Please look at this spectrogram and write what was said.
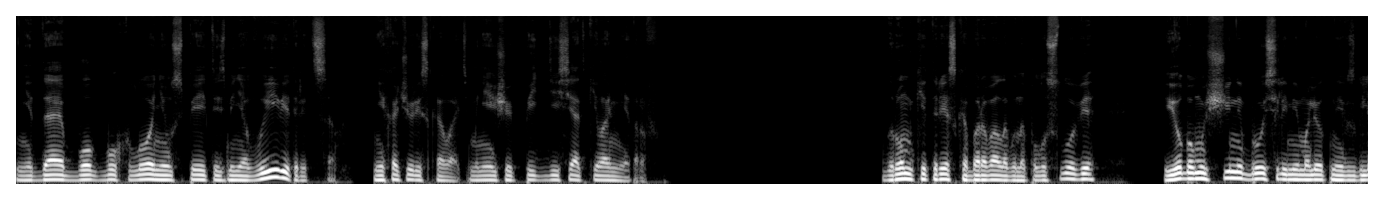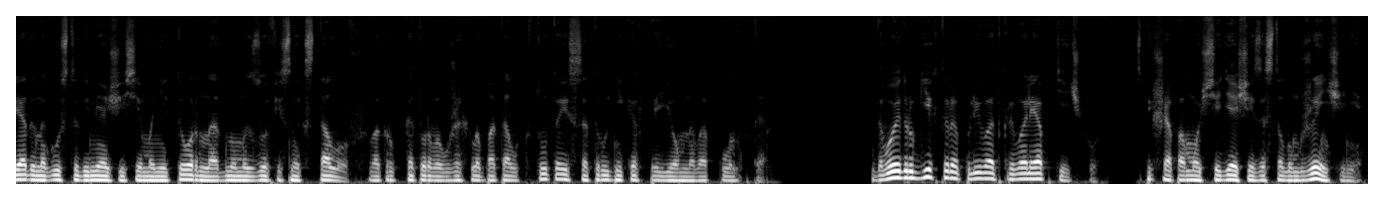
Не дай бог бухло не успеет из меня выветриться. Не хочу рисковать, мне еще пятьдесят километров. Громкий треск оборвал его на полуслове, и оба мужчины бросили мимолетные взгляды на густо дымящийся монитор на одном из офисных столов, вокруг которого уже хлопотал кто-то из сотрудников приемного пункта. Двое других торопливо открывали аптечку, спеша помочь сидящей за столом женщине,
